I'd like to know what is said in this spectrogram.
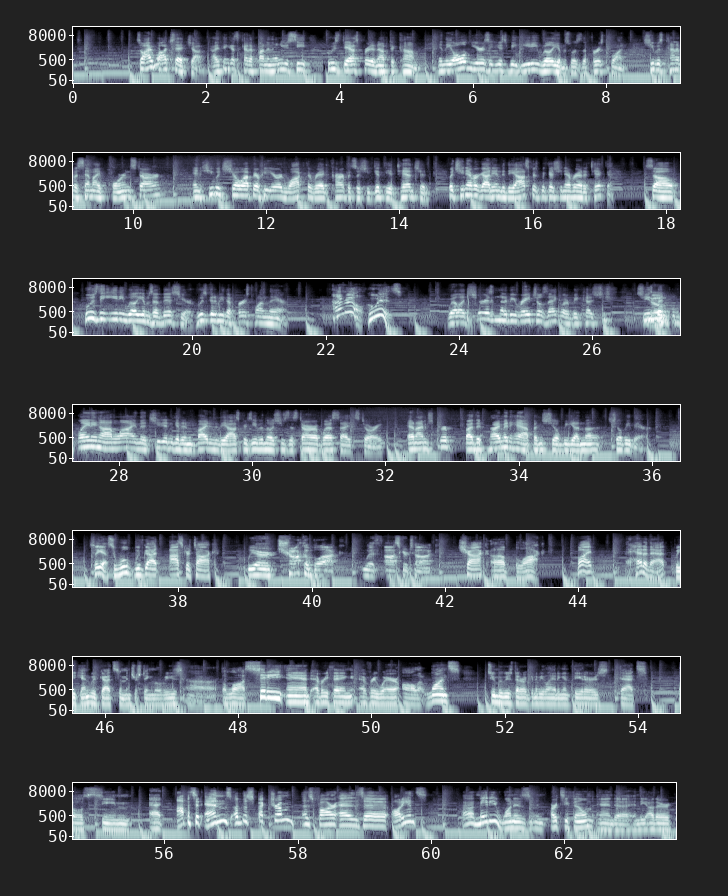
So I watch that junk. I think it's kind of fun. And then you see who's desperate enough to come. In the old years, it used to be Edie Williams was the first one. She was kind of a semi porn star. And she would show up every year and walk the red carpet so she'd get the attention. But she never got into the Oscars because she never had a ticket. So who's the Edie Williams of this year? Who's going to be the first one there? I don't know. Who is? Well, it sure isn't going to be Rachel Zegler because she she's No. been complaining online that she didn't get invited to the Oscars, even though she's the star of West Side Story. And I'm sure by the time it happens, she'll be on the she'll be there. So, yeah, so we'll, we've got Oscar talk, We are chock a block with Oscar talk. chock a block. But ahead of that weekend, we've got some interesting movies uh, The Lost City and Everything Everywhere All at Once. Two movies that are going to be landing in theaters that both seem at opposite ends of the spectrum as far as uh, audience. Uh, maybe one is an artsy film and uh, and the other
